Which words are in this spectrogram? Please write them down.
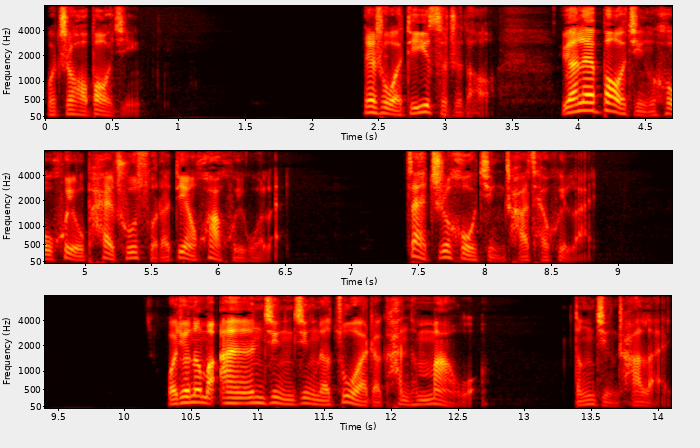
我只好报警。那是我第一次知道，原来报警后会有派出所的电话回过来，再之后警察才会来。我就那么安安静静的坐着看他们骂我，等警察来。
